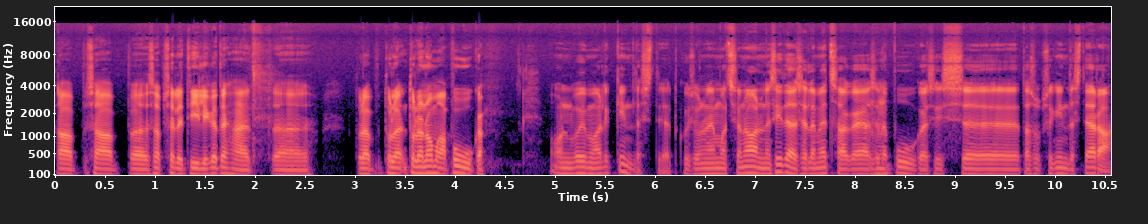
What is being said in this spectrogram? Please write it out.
saab, saab, saab selle diili ka teha, et äh, tuleb, tulen, tulen oma puuga. On võimalik kindlasti, et kui sul on emotsionaalne side selle metsaga ja mm -hmm. selle mhm. puuga, siis äh, tasub see kindlasti ära.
